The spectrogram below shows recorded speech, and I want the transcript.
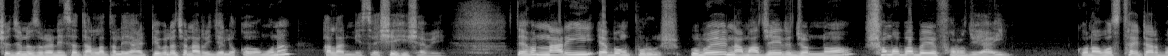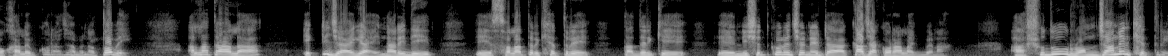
সেজন্য সুরা নিসাতে আল্লাহ তালা এই আয়টি বলেছেন আর রিজাল কওয়ামুনা আল্লাহ নিসা সেই হিসাবে। তো এখন নারী এবং পুরুষ উভয় নামাজের জন্য সমভাবে ফরজে আইন। কোন অবস্থায় এটার বখালেপ করা যাবে না। তবে আল্লাহ তাআলা একটি জায়গায় নারীদের সলাতের ক্ষেত্রে তাদেরকে নিষেধ করেছেন, এটা কাজা করা লাগবে না। আর শুধু রমজানের ক্ষেত্রে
